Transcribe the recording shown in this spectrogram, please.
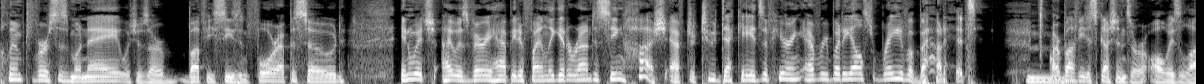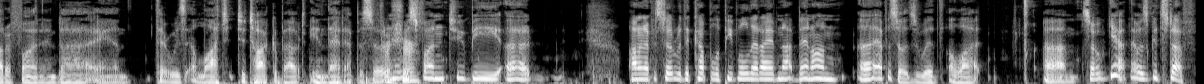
Klimt versus Monet, which is our Buffy season four episode, in which I was very happy to finally get around to seeing Hush after two decades of hearing everybody else rave about it. Our Buffy discussions are always a lot of fun, and uh, and there was a lot to talk about in that episode. For and It was fun to be uh, on an episode with a couple of people that I have not been on uh, episodes with a lot. Um, so yeah, that was good stuff.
